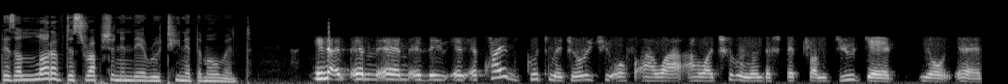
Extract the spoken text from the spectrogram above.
there's a lot of disruption in their routine at the moment. You know, um, um, the, a quite good majority of our our children on the spectrum do get your uh,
